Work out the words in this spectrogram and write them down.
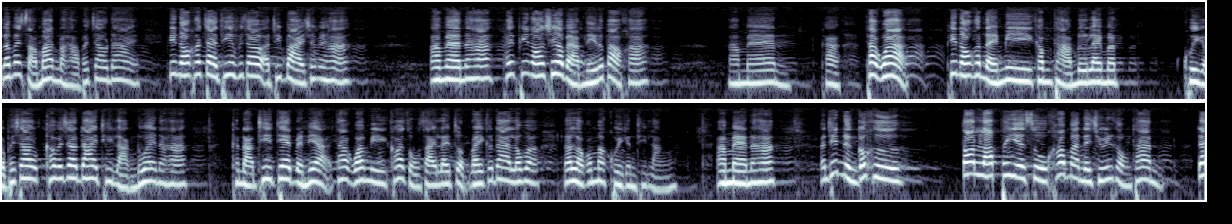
แล้วไม่สามารถมาหาพระเจ้าได้ พี่น้องเข้าใจที่พระเจ้าอธิบายใช่ไหมคะอาเมนนะคะให้พี่น้องเชื่อแบบนี้หรือเปล่าคะอาเมนค่ะ ถ้าว่าพี่น้องคนไหนมีคำถามหรืออะไรมาคุยกับพระเจ้าข้าพเจ้าได้ทีหลังด้วยนะคะขณะที่เทศไปเนี่ย ถ้าว่ามีข้อสงสัยอะไรจดไว้ก็ได้แล้วว่า แล้วเราก็มาคุยกันทีหลังอาเมนนะคะอันที่หนึ่งก็คือต้อนรับพระเยซูเข้ามาในชีวิตของท่าน ได้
